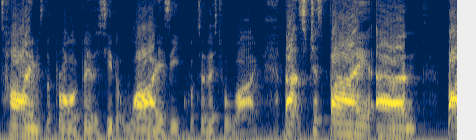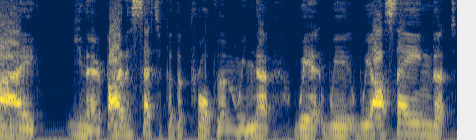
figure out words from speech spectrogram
times the probability that y is equal to little y. That's just by um, by you know, by the setup of the problem, we know we we we are saying that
